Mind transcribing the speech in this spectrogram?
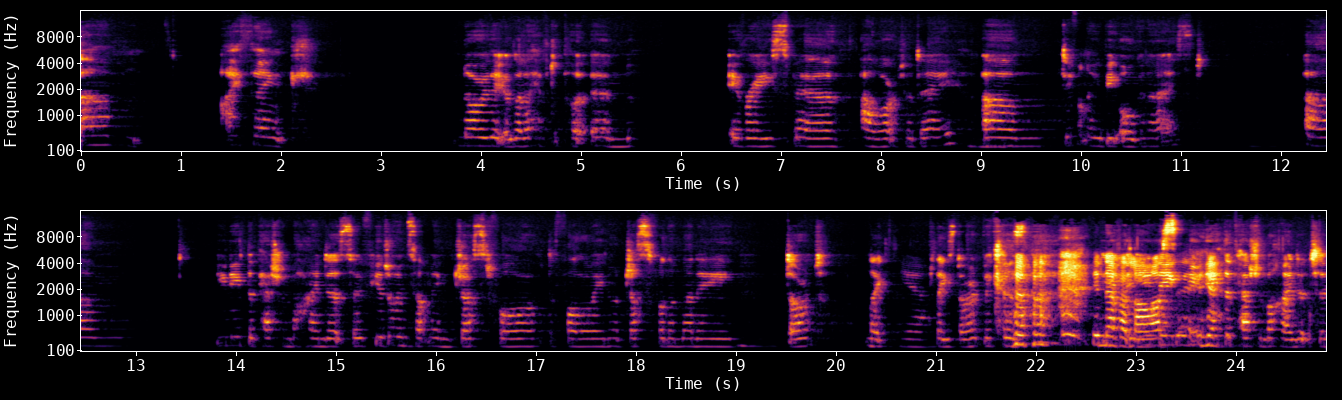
Um, I think know that you're gonna have to put in every spare hour of your day. Um, definitely be organized. Um, you need the passion behind it. So if you're doing something just for the following or just for the money, mm-hmm. don't. Like, yeah, please don't because it never you, lasts. You need, you yeah. need the passion behind it to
